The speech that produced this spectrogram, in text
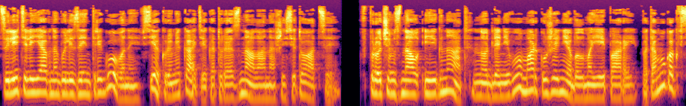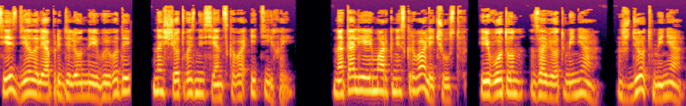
Целители явно были заинтригованы, все, кроме Кати, которая знала о нашей ситуации. Впрочем, знал и Игнат, но для него Марк уже не был моей парой, потому как все сделали определенные выводы насчет Вознесенского и Тихой. Наталья и Марк не скрывали чувств, и вот он зовет меня, ждет меня.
